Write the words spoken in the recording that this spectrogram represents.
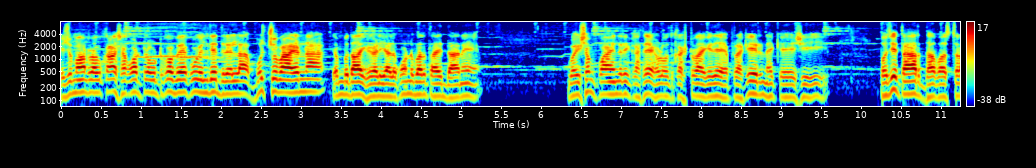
ಯಜಮಾನರು ಅವಕಾಶ ಕೊಟ್ಟರೆ ಉಟ್ಕೋಬೇಕು ಇಲ್ದಿದ್ರೆಲ್ಲ ಮುಚ್ಚು ಬಾಯಣ್ಣ ಎಂಬುದಾಗಿ ಹೇಳಿ ಹೇಳ್ಕೊಂಡು ಬರ್ತಾ ಇದ್ದಾನೆ. ವೈಶಂಪಾಯನರಿಗೆ ಕಥೆ ಹೇಳೋದು ಕಷ್ಟವಾಗಿದೆ. ಪ್ರಕೀರ್ಣ ಕೇಶಿ ಪಜಿತಾರ್ಧ ವಸ್ತ್ರ,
